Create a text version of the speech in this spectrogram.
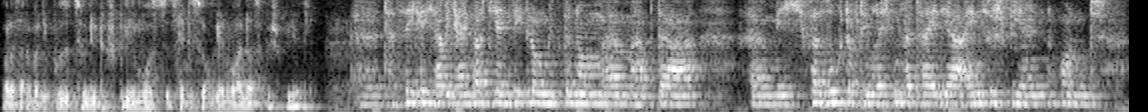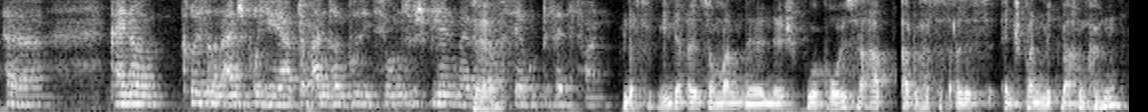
war das einfach die Position, die du spielen musstest? Hättest du auch gerne woanders gespielt? Äh, tatsächlich habe ich einfach die Entwicklung mitgenommen, ähm, habe da äh, mich versucht, auf dem rechten Verteidiger einzuspielen und äh, keine größeren Ansprüche gehabt, auf anderen Positionen zu spielen, weil wir ja. sehr gut besetzt waren. Und das ging dann alles nochmal eine, eine Spur größer ab, aber du hast das alles entspannt mitmachen können?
